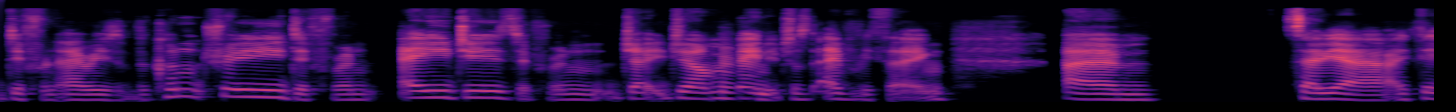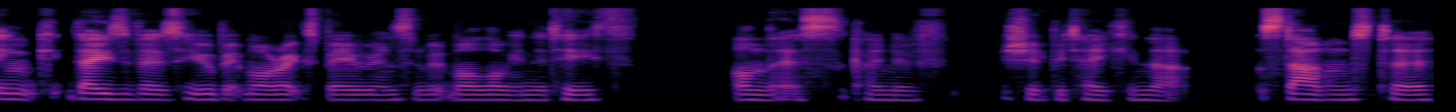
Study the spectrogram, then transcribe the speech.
different areas of the country different ages different do you know what i mean? It's just everything. Um so yeah i think those of us who are a bit more experienced and a bit more long in the tooth on this kind of should be taking that stand to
